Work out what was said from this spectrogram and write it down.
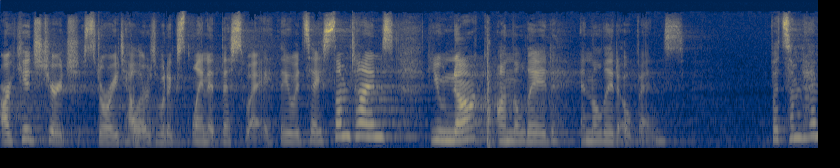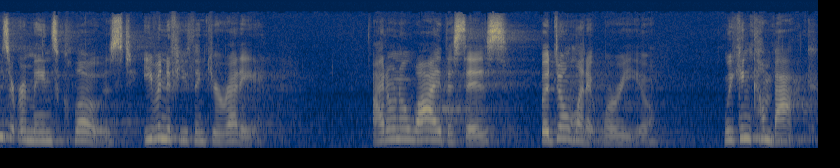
Our kids' church storytellers would explain it this way they would say, Sometimes you knock on the lid and the lid opens, but sometimes it remains closed, even if you think you're ready. I don't know why this is, but don't let it worry you. We can come back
